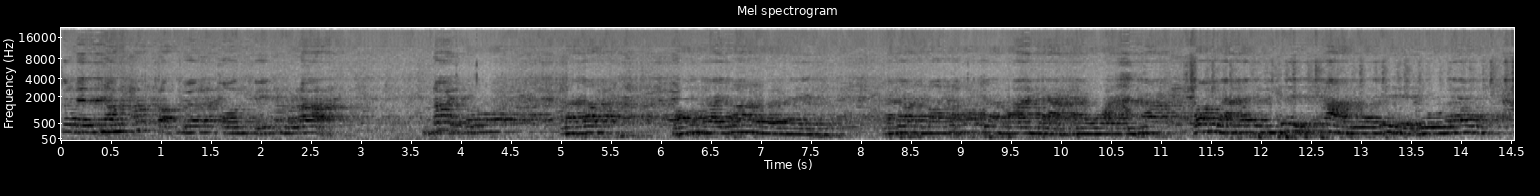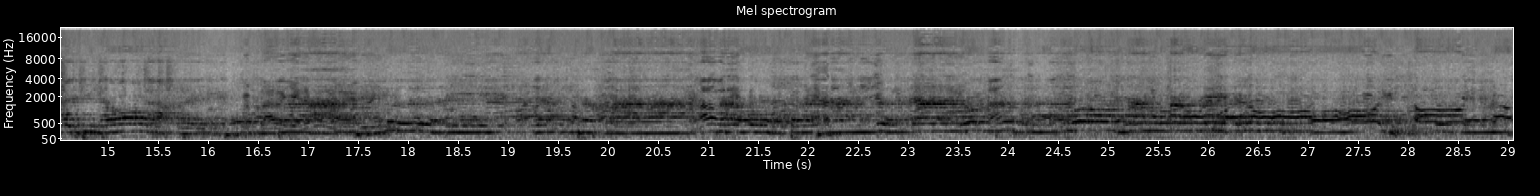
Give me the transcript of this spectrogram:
เสด็จนำทัพกลับเมืองนครศรีธรรมราช ได้โปรดนะครับของไทยมากเลยนะครับมารับรางวัลจากจังหวัดนะครับเพราะอย่างในพื้นที่ท่าเรือที่ดูแล้วให้พี่น้องนะครับเลยรายละเอียดให้ผมหน่อมือดียังพระมาเอามาดิกระทำเกิดการรบร้อนเราเอาไว้ลอยลอ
